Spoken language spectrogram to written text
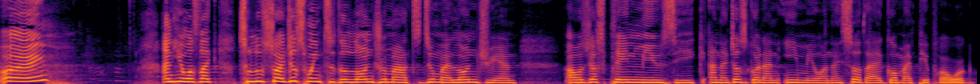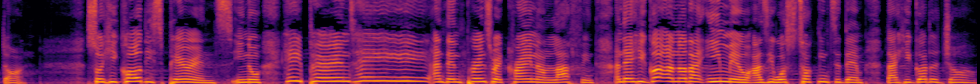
okay. And he was like, Tolu, so I just went to the laundromat to do my laundry and I was just playing music and I just got an email and I saw that I got my paperwork done. So he called his parents, you know, hey, parents, hey. And then parents were crying and laughing. And then he got another email as he was talking to them that he got a job.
